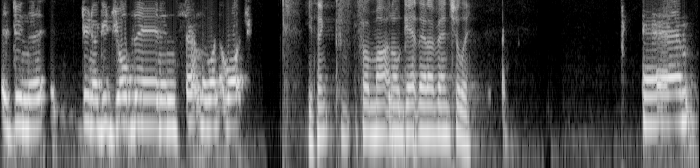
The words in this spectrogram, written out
is doing the doing a good job there, and certainly one to watch. You think Formartine will get there eventually? Um,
